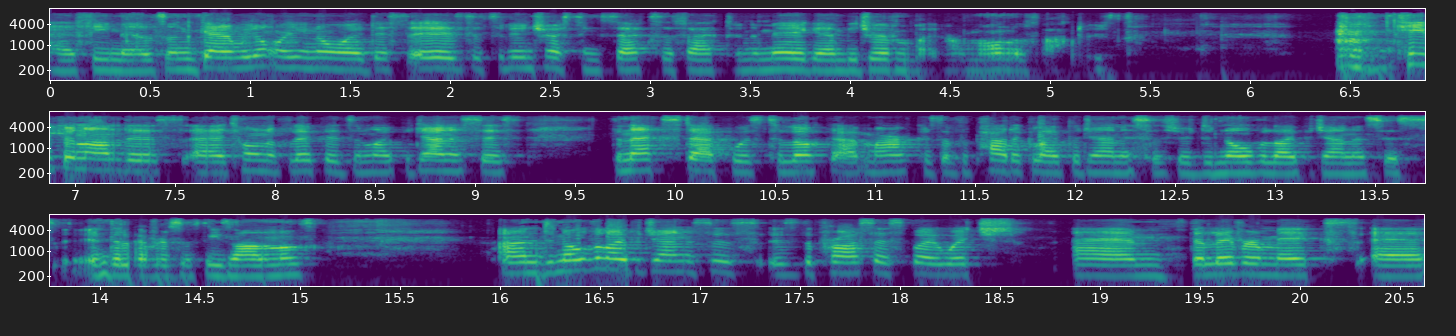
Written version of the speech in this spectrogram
uh, females. And again, we don't really know why this is. It's an interesting sex effect, and it may again be driven by hormonal factors. Keeping on this uh, tone of lipids and lipogenesis, the next step was to look at markers of hepatic lipogenesis or de novo lipogenesis in the livers of these animals. And de novo lipogenesis is the process by which um, the liver makes uh,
